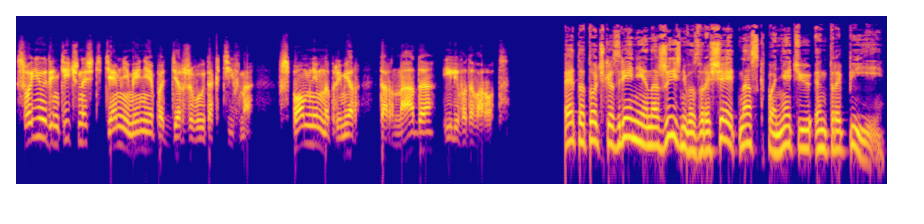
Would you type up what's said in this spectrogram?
свою идентичность, тем не менее, поддерживают активно. Вспомним, например, торнадо или водоворот. Эта точка зрения на жизнь возвращает нас к понятию энтропии.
